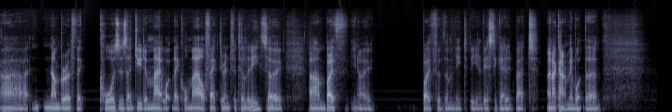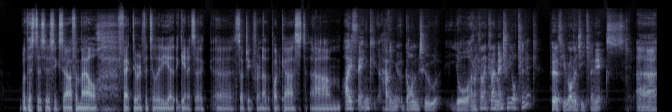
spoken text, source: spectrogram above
uh, number of the causes are due to male, what they call male factor infertility. So um, both, you know, both of them need to be investigated. But and I can't remember what the what the statistics are for male factor infertility. Uh, Again, it's a, a subject for another podcast. Um, I think having gone to your and can I, can I mention your clinic, Perth Urology Clinic's uh,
